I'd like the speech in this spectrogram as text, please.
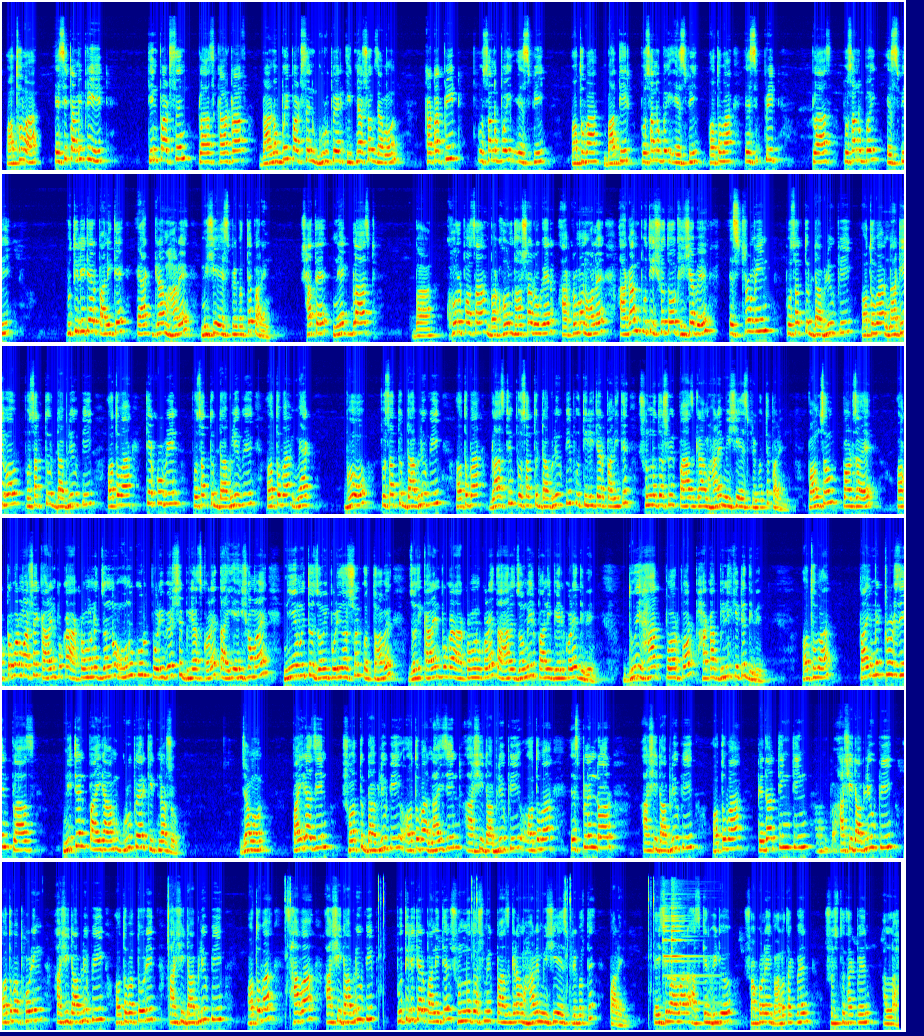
অথবা এসিটামিপ্রিড তিন পার্সেন্ট প্লাস কার্টাফ বিরানব্বই পার্সেন্ট গ্রুপের কীটনাশক যেমন কাটাপ্রিড পঁচানব্বই এসপি অথবা বাতির পঁচানব্বই এসপি অথবা এসিপ্রিড প্লাস পঁচানব্বই এসপি, প্রতি লিটার পানিতে এক গ্রাম হারে মিশিয়ে স্প্রে করতে পারেন। সাথে নেক ব্লাস্ট বা খোল পচা বা খোল ধসা রোগের আক্রমণ হলে আগাম প্রতিষেধক হিসাবে স্ট্রোমিন পঁচাত্তর ডাব্লিউপি অথবা নাটিভো পঁচাত্তর ডাব্লিউপি অথবা টেকোবিন পঁচাত্তর ডাব্লিউপি অথবা ম্যাকভো পঁচাত্তর ডাব্লিউপি অথবা ব্লাস্টিন পঁচাত্তর ডাব্লিউপি প্রতি লিটার পানিতে শূন্য দশমিক পাঁচ গ্রাম হারে মিশিয়ে স্প্রে করতে পারেন। পঞ্চম পর্যায়ে অক্টোবর মাসে কারেন্ট পোকা আক্রমণের জন্য অনুকূল পরিবেশে বিরাজ করে, তাই এই সময়ে নিয়মিত জমি পরিদর্শন করতে হবে। যদি কারেন্ট পোকার আক্রমণ করে, তাহলে জমির পানি বের করে দিবেন। দুই হাত পর পর ফাঁকা বিলি কেটে দিবেন। অথবা পাইমেট্রোজিন প্লাস নিটেন পাইরাম গ্রুপের কীটনাশক, যেমন পাইরাজিন সত্তর ডাব্লিউপি অথবা নাইজিন আশি ডাব্লিউপি অথবা স্প্লেন্ডর আশি ডাব্লিউপি অথবা পেদাটিং টিং আশি ডাব্লিউপি অথবা ফোরিং আশি ডাব্লিউপি অথবা তড়িৎ আশি ডাব্লিউপি অথবা সাবা আশি ডাব্লিউপি প্রতি লিটার পানিতে শূন্য দশমিক পাঁচ গ্রাম হারে মিশিয়ে স্প্রে করতে পারেন। এই ছিল আমার আজকের ভিডিও। সকলেই ভালো থাকবেন সুস্থ থাকবেন। আল্লাহ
